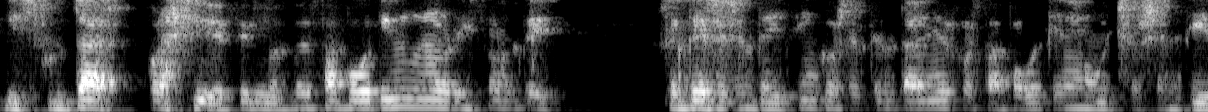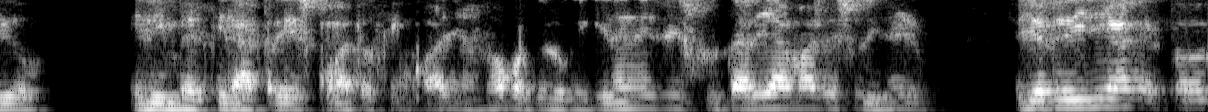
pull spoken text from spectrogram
disfrutar, por así decirlo. Entonces tampoco tienen un horizonte. Gente de 65, 70 años, pues tampoco tiene mucho sentido el invertir a 3, 4, 5 años, ¿no? Porque lo que quieren es disfrutar ya más de su dinero. Yo te diría que todo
